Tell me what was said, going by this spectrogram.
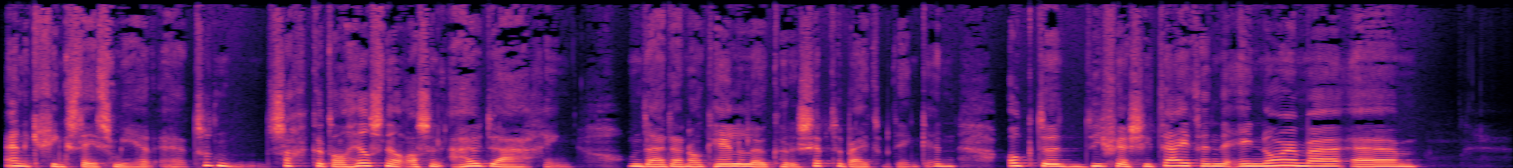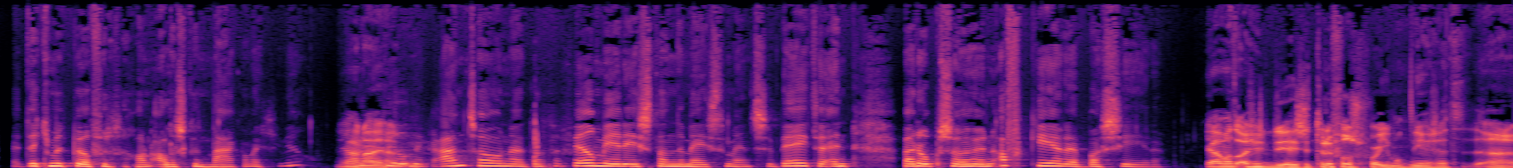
En ik ging steeds meer. Uh, toen zag ik het al heel snel als een uitdaging. Om daar dan ook hele leuke recepten bij te bedenken. En ook de diversiteit en de enorme. Uh, dat je met peulvruchten gewoon alles kunt maken wat je wil. Ja, nou, dat wilde ik aantonen. Dat er veel meer is dan de meeste mensen weten. En waarop ze hun afkeren baseren. Ja, want als je deze truffels voor iemand neerzet uh,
